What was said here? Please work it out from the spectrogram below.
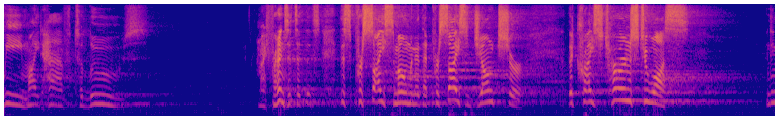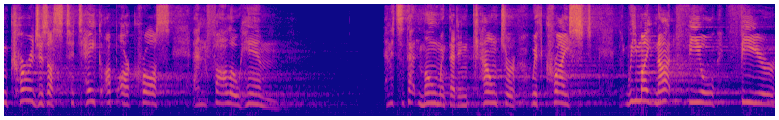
we might have to lose. My friends, it's at this, this precise moment, at that precise juncture, that Christ turns to us and encourages us to take up our cross and follow Him. And it's at that moment, that encounter with Christ, that we might not feel fear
